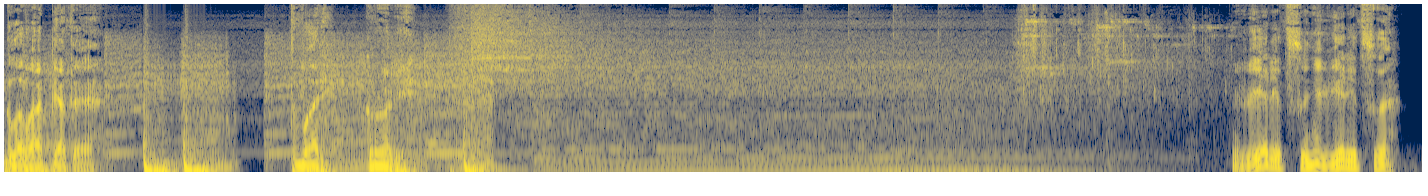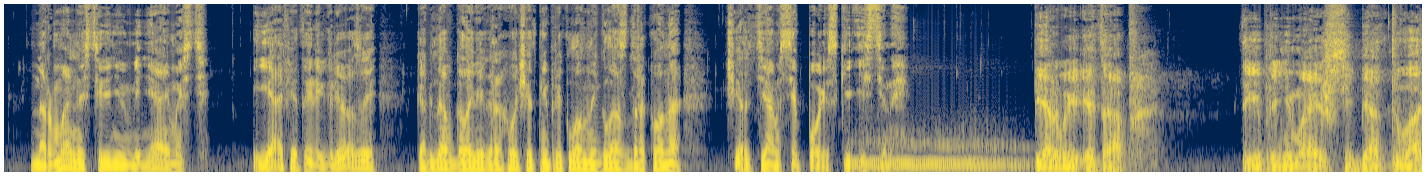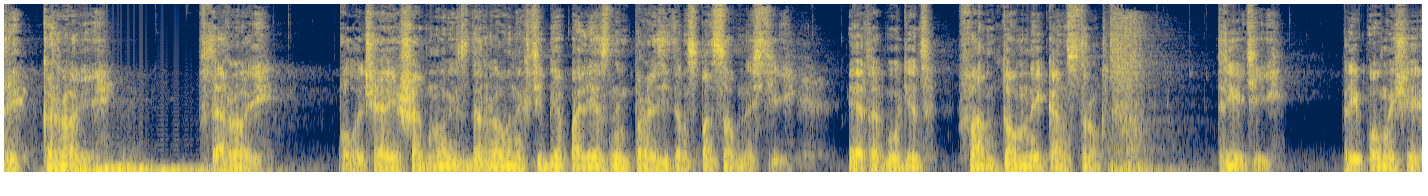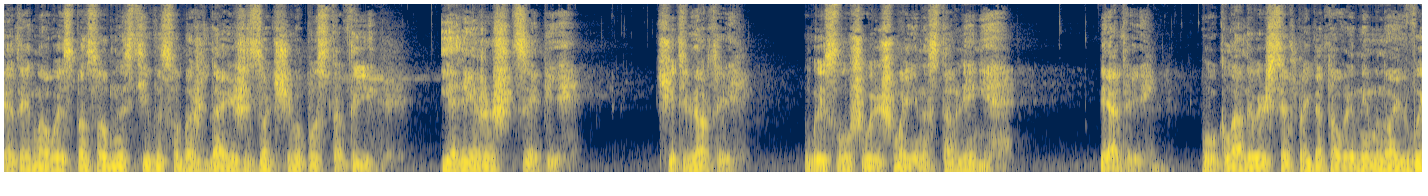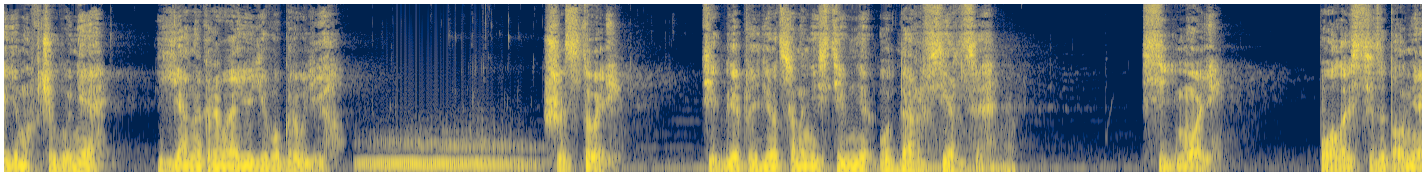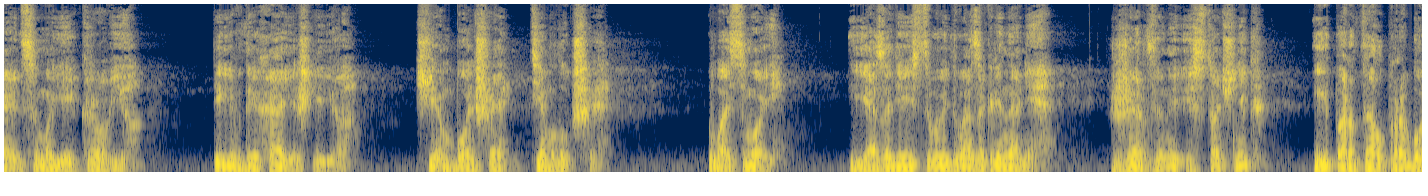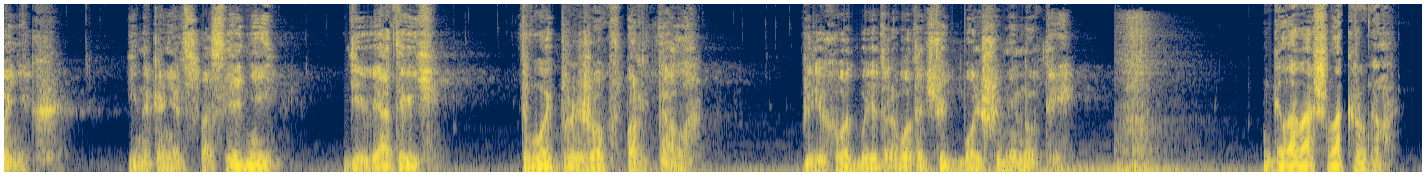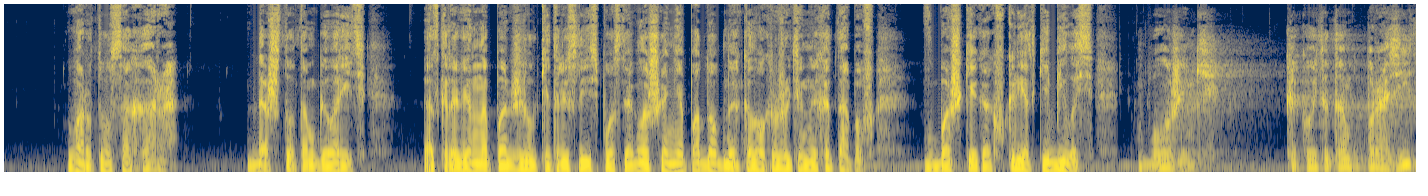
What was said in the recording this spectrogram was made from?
Глава пятая. Тварь крови. Верится, не верится, нормальность или невменяемость, яфет или грезы, когда в голове грохочет непреклонный глаз дракона, чертям все поиски истины. Первый этап. Ты принимаешь в себя тварь крови. Второй. Получаешь одну из дарованных тебе полезным паразитом способностей. Это будет фантомный конструкт. Третий. При помощи этой новой способности высвобождаешь зодчего пустоты и режешь цепи. Четвертый. Выслушиваешь мои наставления. Пятый. Укладываешься в приготовленный мной выем в чугуне, я накрываю его грудью. Шестой. Тебе придется нанести мне удар в сердце. Седьмой. Полость заполняется моей кровью. Ты вдыхаешь ее. Чем больше, тем лучше. Восьмой. Я задействую два заклинания. Жертвенный источник и портал-пробойник. И, наконец, последний, девятый, твой прыжок в портал. Переход будет работать чуть больше минуты. Голова шла кругом. Во рту Сахара. Да что там говорить. Откровенно поджилки тряслись после оглашения подобных головокружительных этапов. В башке, как в клетке, билось. «Боженьки, какой-то там паразит...»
